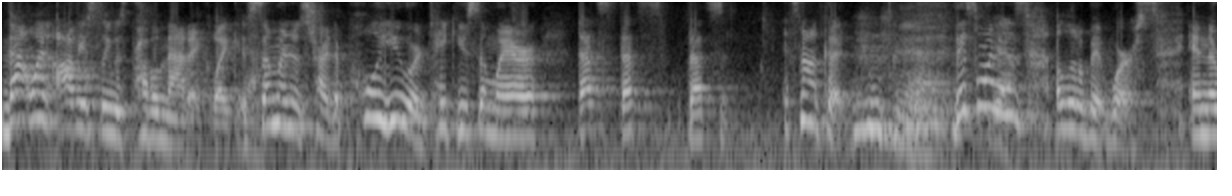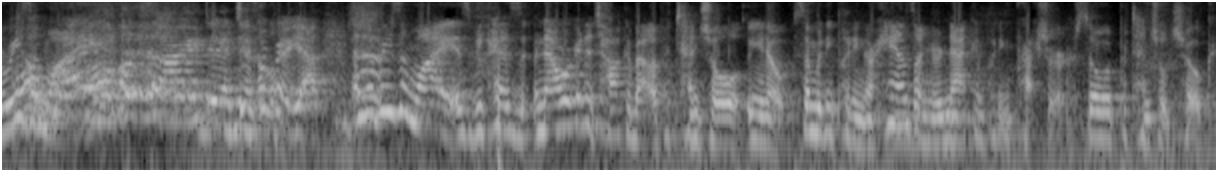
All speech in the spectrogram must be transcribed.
that one obviously was problematic. Like if someone has tried to pull you or take you somewhere, that's that's that's it's not good. This one is a little bit worse, and the reason why. Oh, sorry, Just Danielle. yeah. And the reason why is because now we're going to talk about a potential, you know, somebody putting their hands on your neck and putting pressure, so a potential choke.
